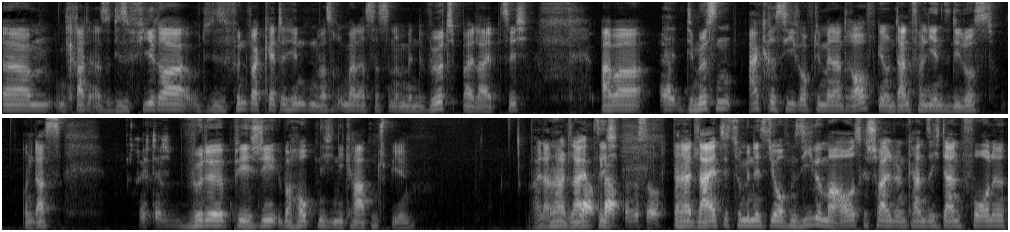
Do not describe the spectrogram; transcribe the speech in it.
Ähm, Gerade also diese Vierer, diese Fünferkette hinten, was auch immer das, das dann am Ende wird bei Leipzig. Aber ja. äh, die müssen aggressiv auf die Männer draufgehen und dann verlieren sie die Lust. Und das Richtig. würde PSG überhaupt nicht in die Karten spielen. Weil dann hat Leipzig, ja, klar, so. dann hat Leipzig zumindest die Offensive mal ausgeschaltet und kann sich dann vorne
